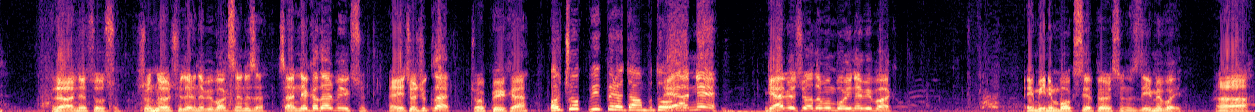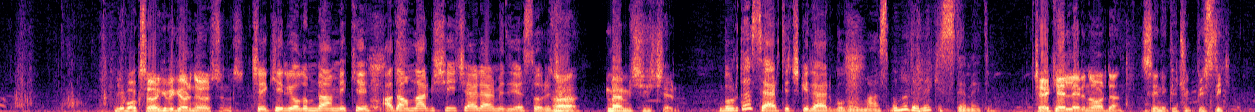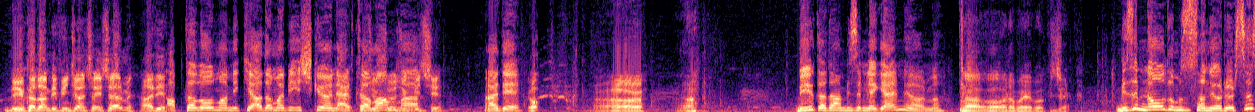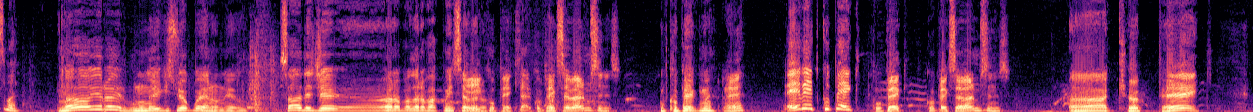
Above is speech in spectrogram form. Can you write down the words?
Lanet olsun. Şunun ölçülerine bir baksanıza. Sen ne kadar büyüksün? Hey çocuklar. Çok büyük ha? O çok büyük bir adam bu doğru. Hey anne. Gel ve şu adamın boyuna bir bak. Eminim boks yapıyorsunuz değil mi bayım? Ha. Bir boksör gibi görünüyorsunuz. Çekil yolumdan Miki. Adamlar bir şey içerler mi diye soracağım. Ha, ben bir şey içerim. Burada sert içkiler bulunmaz. Bunu demek istemedim. Çek ellerini oradan. Seni küçük pislik. Büyük adam bir fincan çay içer mi? Hadi. Aptal olma Miki. Adama bir içki öner Küçük tamam çocuk mı? için. Hadi. Hop. Aa, Büyük adam bizimle gelmiyor mu? Ha, o arabaya bakacak. Bizim ne olduğumuzu sanıyor hırsız mı? Hayır hayır bununla ilgisi yok Bayan O'Neill. Sadece e, arabalara bakmayı sever İyi kupekler. Kupek sever misiniz? Kupek mi? Ne? Evet Kupek. Kupek. Kupek sever misiniz? Aa köpek.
